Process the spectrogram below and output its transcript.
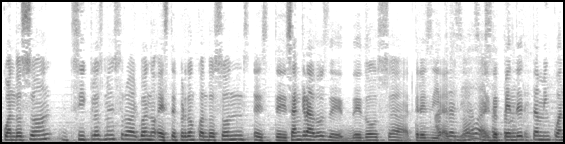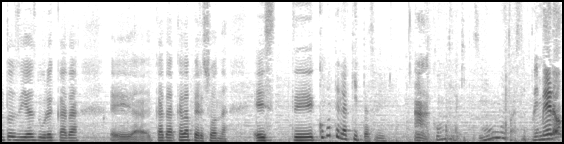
Cuando son ciclos menstruales, bueno, este, perdón, cuando son este sangrados de, de dos a tres días, tres ¿no? días, Depende también cuántos días dure cada, eh, cada, cada persona. Este, ¿cómo te la quitas, Lili? Ah, ¿cómo te la quitas? Muy, muy fácil. Primero,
